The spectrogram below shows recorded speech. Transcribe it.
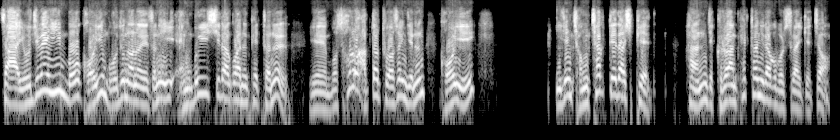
자, 요즘에 이 뭐 거의 모든 언어에서는 이 MVC라고 하는 패턴을 예, 뭐 서로 앞다투어서 이제는 거의 이젠 정착되다시피 한 이제 그러한 패턴이라고 볼 수가 있겠죠.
